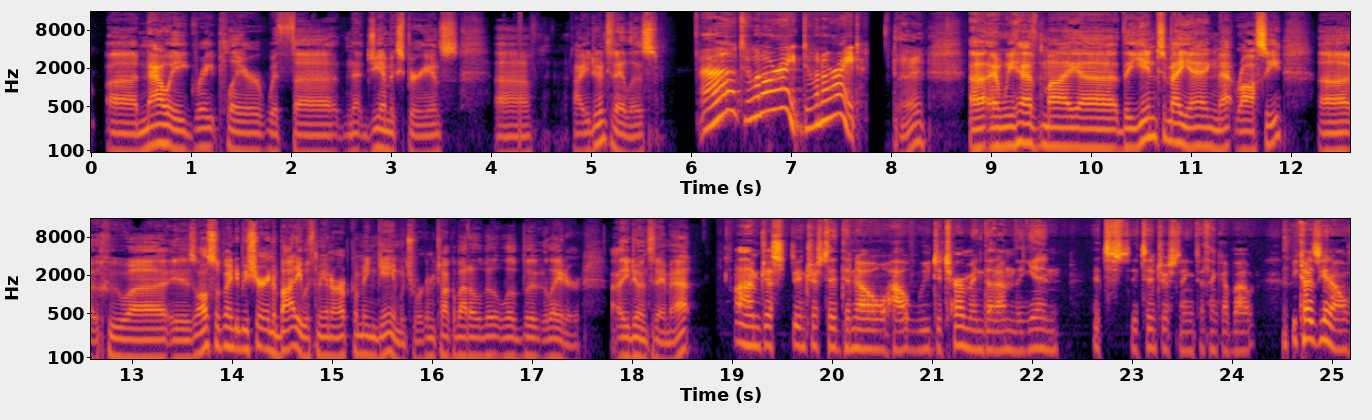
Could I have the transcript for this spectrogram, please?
uh, now a great player with uh, GM experience. Uh, how are you doing today, Liz? Ah, doing all right. Doing all right. All right. Uh, and we have my uh, the yin to my yang, Matt Rossi, uh, who uh, is also going to be sharing a body with me in our upcoming game, which we're going to talk about a little bit, a little bit later. How are you doing today, Matt? I'm just interested to know how we determined that I'm the yin. It's it's interesting to think about because you know.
